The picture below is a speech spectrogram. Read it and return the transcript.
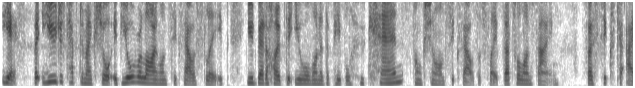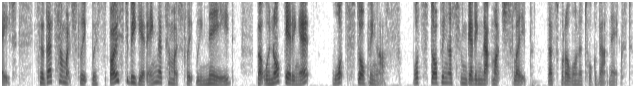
Yes, but you just have to make sure if you're relying on six hours sleep, you'd better hope that you are one of the people who can function on six hours of sleep. That's all I'm saying. So six to eight. So that's how much sleep we're supposed to be getting. That's how much sleep we need, but we're not getting it. What's stopping us? What's stopping us from getting that much sleep? That's what I want to talk about next.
